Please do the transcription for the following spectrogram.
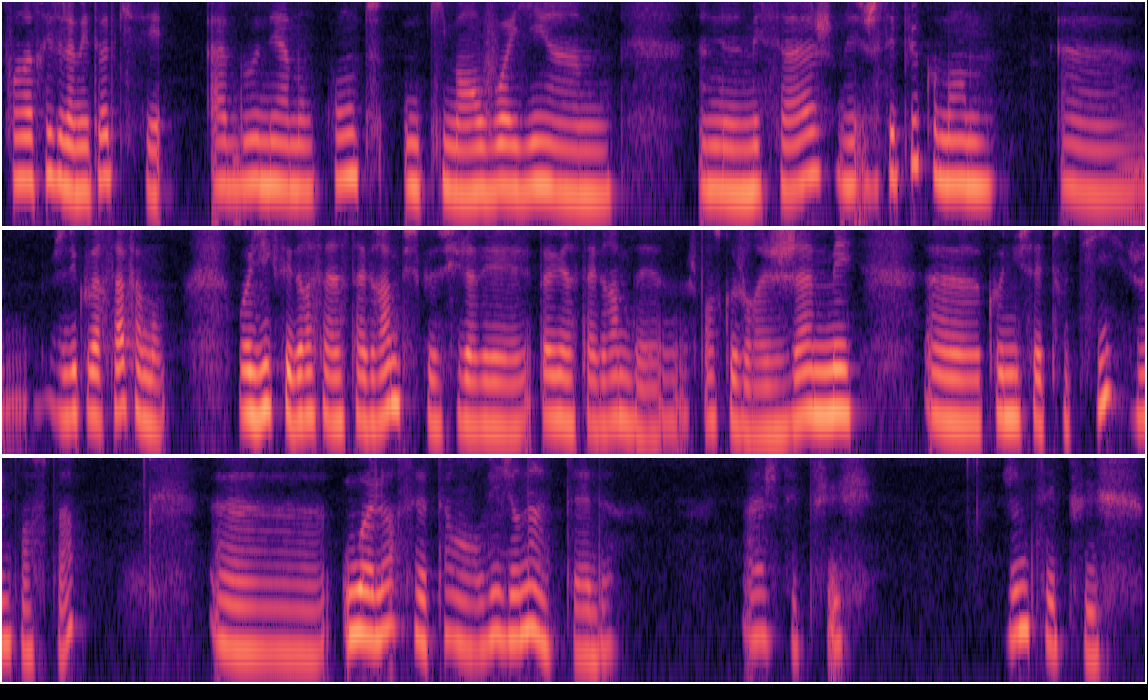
fondatrice de la méthode qui s'est abonnée à mon compte ou qui m'a envoyé un, message, mais je sais plus comment j'ai découvert ça. Moi je dis que c'est grâce à Instagram, puisque si j'avais pas eu Instagram, ben, je pense que j'aurais jamais euh, connu cet outil, je ne pense pas. Euh, ou alors c'est en visionnant un TED. Ah, je sais plus. Je ne sais plus.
